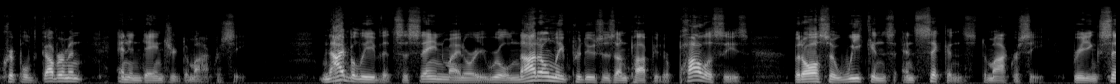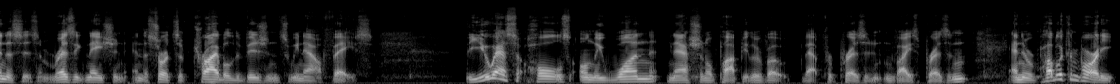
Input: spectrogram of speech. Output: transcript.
crippled government, and endangered democracy. And I believe that sustained minority rule not only produces unpopular policies, but also weakens and sickens democracy, breeding cynicism, resignation, and the sorts of tribal divisions we now face. The U.S. holds only one national popular vote, that for president and vice president, and the Republican Party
